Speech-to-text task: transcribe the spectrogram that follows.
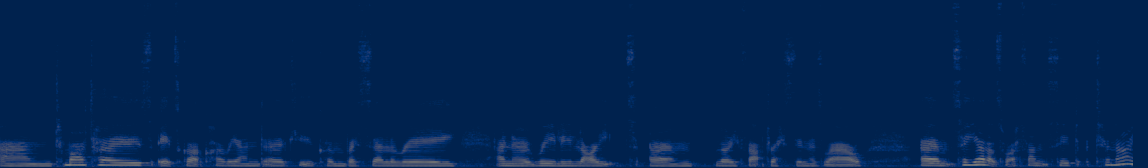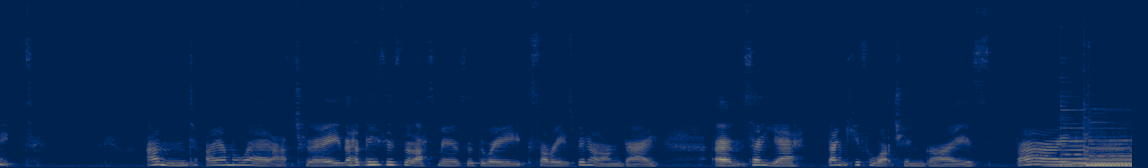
and tomatoes. It's got coriander, cucumber, celery and a really light um, low fat dressing as well. Um, so yeah, that's what I fancied tonight. And I am aware actually that this is the last meals of the week. Sorry, it's been a long day. Um, so yeah, thank you for watching guys. Bye.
